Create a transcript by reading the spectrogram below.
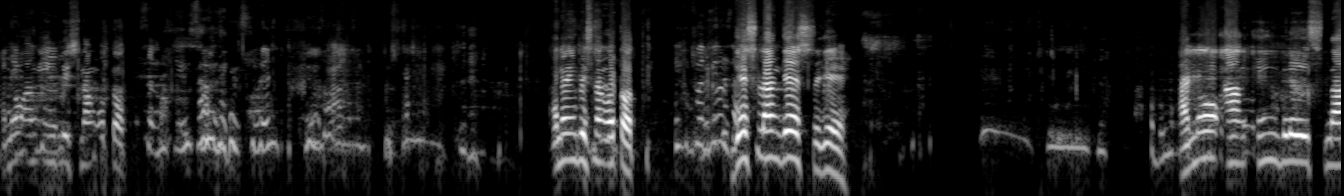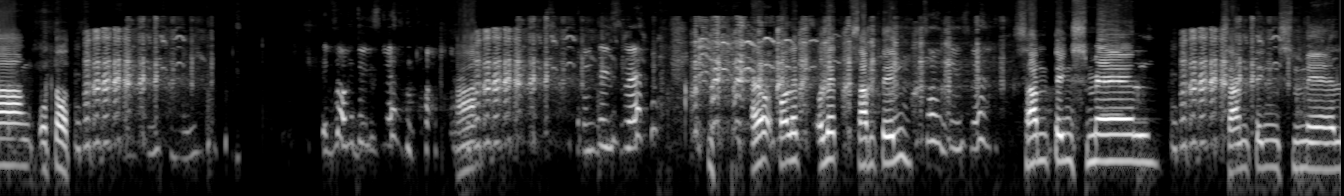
Ano ang English ng utot? Something, something. Ano ang English ng utot? Guess lang, guess. Sige. Ano ang English ng utot? if something smell. Ha? Something smell. Ayo, ulit, ulit. Something. Something smell. Something smell. Something smell.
